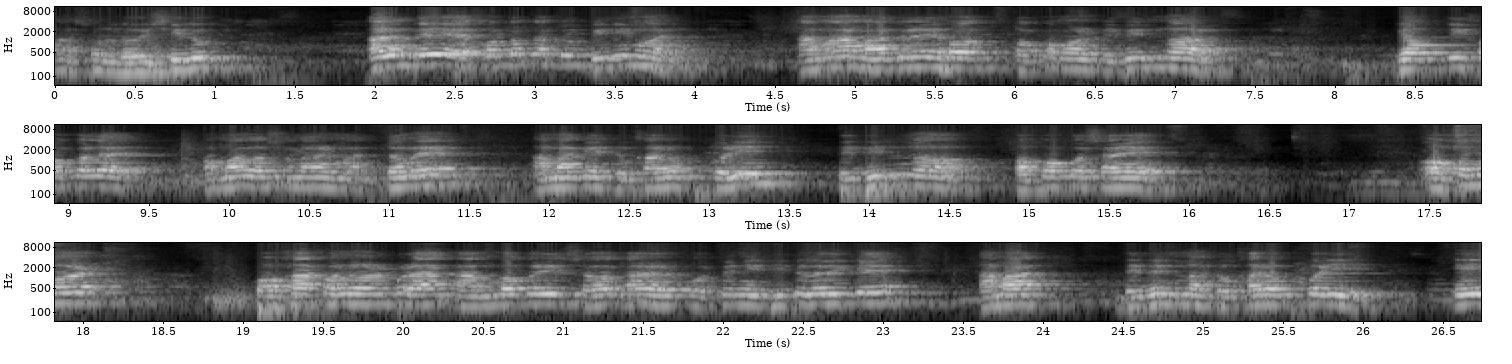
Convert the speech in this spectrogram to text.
মাচুল লৈছিলোঁ। আৰু এই এশ টকাটোৰ বিনিময় আমাৰ মাজৰে হওক অসমৰ বিভিন্ন ব্যক্তিসকলে সমালোচনাৰ মাধ্যমে আমাকে দোষাৰোপ কৰি বিভিন্ন অপপ্ৰচাৰে অসমৰ প্ৰশাসনৰ পৰা আৰম্ভ কৰি চৰকাৰৰ প্ৰতিনিধিলৈকে আমাক বিভিন্ন দোষাৰোপ কৰি এই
